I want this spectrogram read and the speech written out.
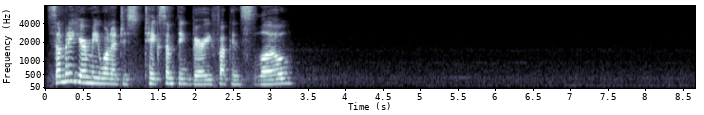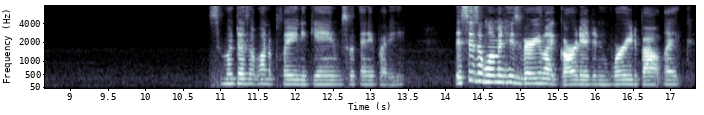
Somebody here may want to just take something very fucking slow Someone doesn't want to play any games with anybody. This is a woman who's very like guarded and worried about like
